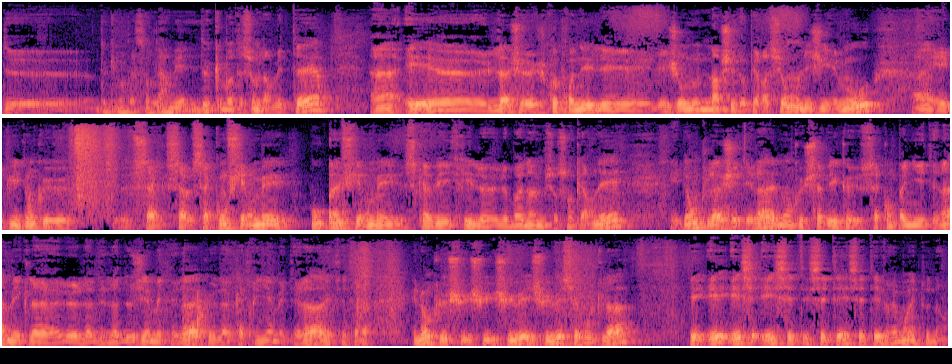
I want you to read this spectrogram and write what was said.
de Documentation de l'armée. Documentation de l'armée de terre. Hein, et euh, là, je, reprenais les, journaux de marche et d'opération, les JMO, hein, et puis donc euh, ça, confirmait ou infirmait ce qu'avait écrit le, bonhomme sur son carnet. Et donc là, j'étais là, et donc je savais que sa compagnie était là, mais que la, deuxième était là, que la quatrième était là, etc. Et donc je, je, suivais, je ces routes-là, et, et, c'était vraiment étonnant.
